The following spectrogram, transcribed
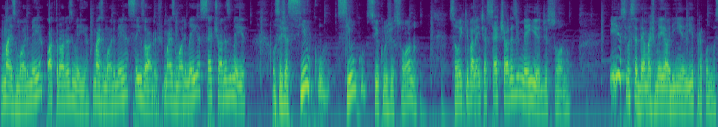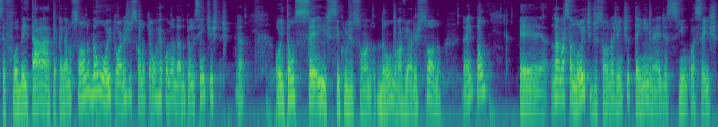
Mais uma hora e meia, quatro horas e meia. Mais uma hora e meia, seis horas. Mais uma hora e meia, sete horas e meia. Ou seja, cinco, cinco ciclos de sono são equivalentes a sete horas e meia de sono. E se você der mais meia horinha aí para quando você for deitar, até pegar no sono, dão oito horas de sono, que é o recomendado pelos cientistas, né? Ou então seis ciclos de sono, dão nove horas de sono, né? Então, é, na nossa noite de sono, a gente tem em média 5 a 6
